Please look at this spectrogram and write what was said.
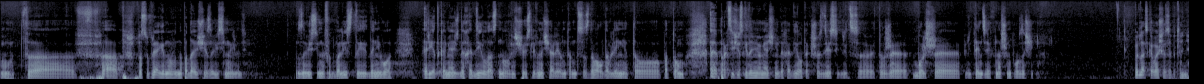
Вот. А, а по Супряге, ну, нападающие зависимые люди. Зависимый футболист, и до него редко мяч доходил. а, Ну, еще если вначале он там создавал давление, то потом э, практически до него мяч не доходил. Так что здесь, говорится, это уже больше претензия к нашим полузащитникам. Будь ласка, ваше запитання.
